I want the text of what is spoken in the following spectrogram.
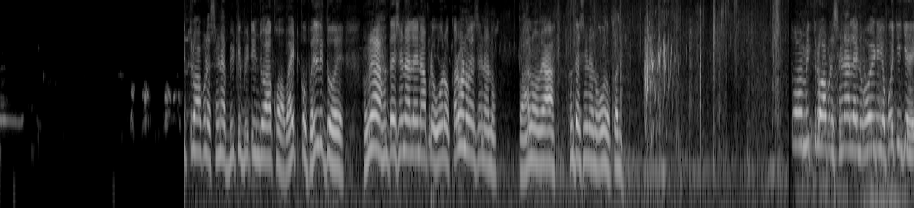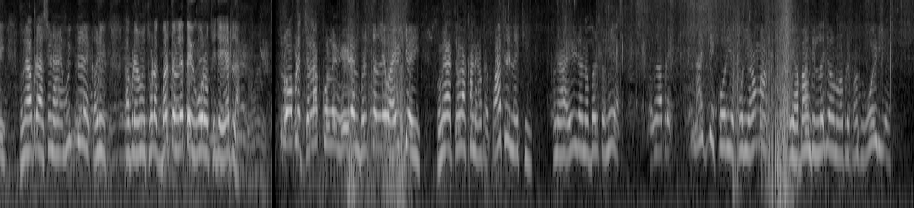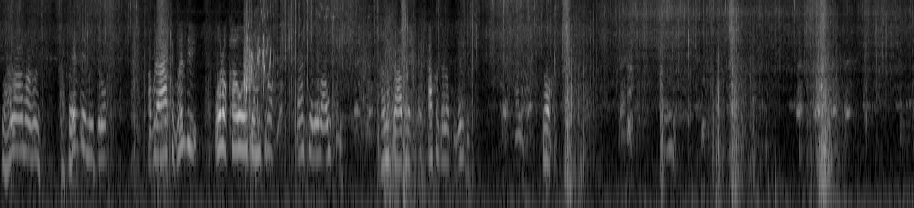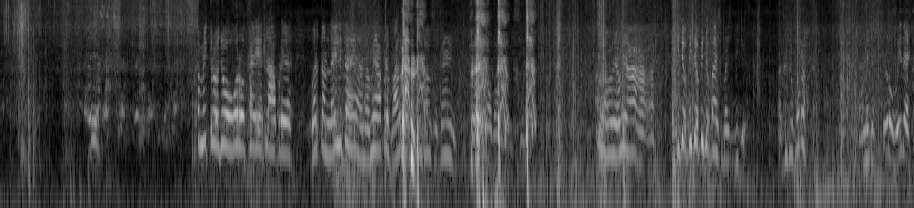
મિત્રો, આપણે શેણા બીટી બીટીને જો આખો વાટકો ભરી લીધો હોય હવે આ હંતે શેણા લઈને આપણે ઓરો કરવાનો હોય શેણાનો તો હાલો હવે આ હંતે શેણાનો ઓરો કરી તો મિત્રો, આપણે શેણા લઈને ઓયડીએ પહોંચી જાય હવે આપણે આ અહીં મૂકી દે ઘડી આપણે હવે થોડાક બર્તન લેતા હોય ઓરો થઈ જાય એટલા. મિત્રો, આપણે ચલાખો લઈને ઈડાના બર્તન લેવા આવી જાય હવે આ ચલાખાને આપણે પાથરી નાખી. અને આ ઈડાના બર્તન એ હવે આપણે નાખી કોરીએ કોરીએ આમાં. એ આ બાંધી લઈ આપણે પાછું ઓળીએ તો હાલો, આમાં આ દે મિત્રો. આપણે આખી ફેરતી ઓરો ખાવો હોય તો મિત્રો ત્યાંથી લેવા આવું પડે. હાલો, તો આપણે આખો ચલાખો ભરી દઈએ તો. મિત્રો, જો ઓરો થાય એટલે આપણે બર્તન લઈ લીધા છે અને અમે આપણે ભાર હવે અમે આ બીજો બીજો બીજો બસ બસ બીજો. આ બીજો પકડો. અમે જો શેડો હોય જાય.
